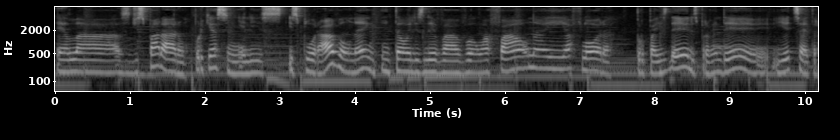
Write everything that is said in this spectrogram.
elas dispararam, porque assim, eles exploravam, né? Então eles levavam a fauna e a flora para o país deles para vender e etc.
